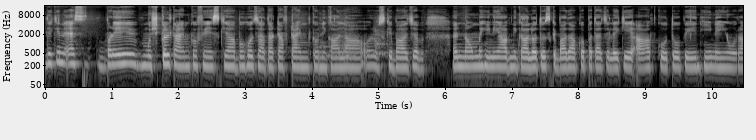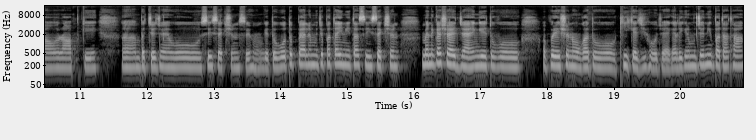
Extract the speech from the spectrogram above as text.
लेकिन ऐसे, बड़े मुश्किल टाइम को फेस किया, बहुत ज़्यादा टफ़ टाइम को निकाला और उसके बाद जब नौ महीने आप निकालो तो उसके बाद आपको पता चले कि आपको तो पेन ही नहीं हो रहा और आपके बच्चे जो हैं वो सी सेक्शन से होंगे। तो वो तो पहले मुझे पता ही नहीं था सी सेक्शन मैंने कहा शायद जाएँगे तो वो ऑपरेशन होगा तो ठीक है जी, हो जाएगा। लेकिन मुझे नहीं पता था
